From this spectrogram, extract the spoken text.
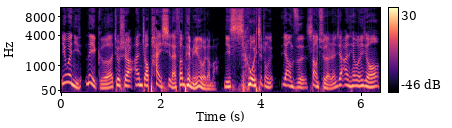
因为你内阁就是要按照派系来分配名额的嘛。你身为这种样子上去的，人家岸田文雄，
